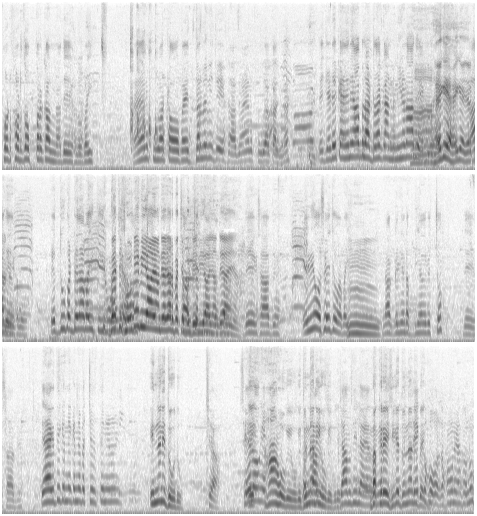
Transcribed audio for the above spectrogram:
ਫੁੱਟ ਫੁੱਟ ਤੋਂ ਉੱਪਰ ਕੰਨ ਆ ਦੇਖ ਲਓ ਬਾਈ। ਐਨ ਪੂਰਾ ਟੌਪ ਹੈ ਇੱਧਰ ਨੂੰ ਵੀ ਦੇਖ ਸਕਦੇ ਹੋ ਐਨ ਪੂਰਾ ਕੰਨ ਹੈ। ਤੇ ਜਿਹੜੇ ਕਹਿੰਦੇ ਨੇ ਆ ਬਲੱਡ ਦਾ ਕੰਨ ਨਹੀਂ ਹਨਾ ਆਹ ਦੇਖ ਲਓ। ਹੈਗੇ ਆ ਹੈਗੇ ਆ ਯਾਰ ਆ ਕੰਨ। ਦੇਖ ਲਓ। ਇਦੋਂ ਵੱਡੇ ਦਾ ਬਾਈ ਕੀ ਹੋਣਗੇ ਵਿੱਚ ਛੋਟੇ ਵੀ ਆ ਜਾਂਦੇ ਆ ਯਾਰ ਵਿੱਚ ਵੱਡੇ ਵੀ ਆ ਜਾਂਦੇ। ਆਏ ਆ। ਦੇਖ ਸਕਦੇ ਹੋ। ਇਹ ਵੀ ਉਸੇ ਚੋਂ ਆ ਬਾਈ। ਹੂੰ। ਨਾਗਰੀਆਂ ਡੱਬੀਆਂ ਦੇ ਵਿੱਚੋਂ। ਦੇਖ ਸਕਦੇ ਹੋ। ਤੇ ਐਗਤੀ ਕਿੰਨੇ ਕਿੰਨੇ ਬੱਚੇ ਦਿੱਤੇ ਨੇ ਇਹਨਾਂ ਨੇ? ਇਹਨਾਂ ਨੇ ਦੋ ਦੋ ਅੱਛਾ। ਸੇਲ ਹੋ ਗਏ? ਹਾਂ ਹੋ ਗਏ ਹੋ ਗਏ। ਦੋਨਾਂ ਦੇ ਹੋ ਗਏ ਵੀਰੇ। ਜੰਮਦੀ ਲੈ ਜਾਂਦੇ ਬੱਕਰੇ ਸੀਗੇ ਦੋਨਾਂ ਨੇ। ਦੇ ਇੱਕ ਬੈਗ ਹੋਰ ਦਿਖਾਉਣੇ ਆ ਤੁਹਾਨੂੰ।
